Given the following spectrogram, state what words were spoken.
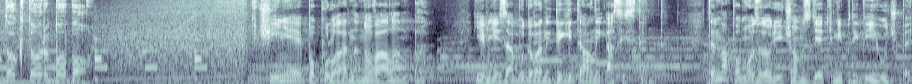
Doktor Bobo. V Číne je populárna nová lampa. Je v nej zabudovaný digitálny asistent. Ten má pomôcť rodičom s deťmi pri výučbe.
